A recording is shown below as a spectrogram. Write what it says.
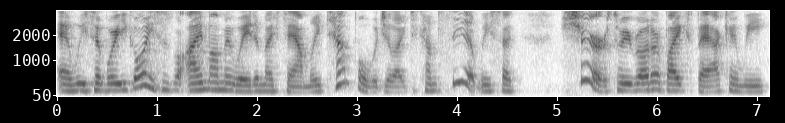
and we said where are you going he says well i'm on my way to my family temple would you like to come see it we said sure so we rode our bikes back and we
